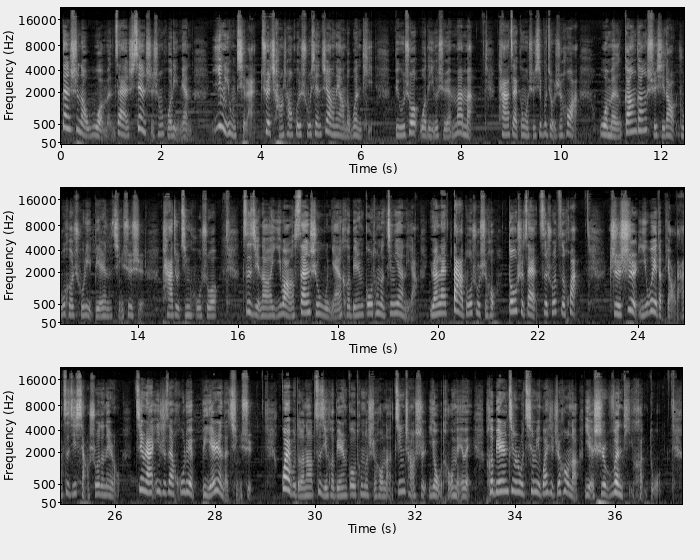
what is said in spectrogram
但是呢，我们在现实生活里面应用起来，却常常会出现这样那样的问题。比如说，我的一个学员曼曼，她在跟我学习不久之后啊，我们刚刚学习到如何处理别人的情绪时，她就惊呼说，自己呢以往三十五年和别人沟通的经验里啊，原来大多数时候都是在自说自话。只是一味的表达自己想说的内容，竟然一直在忽略别人的情绪，怪不得呢。自己和别人沟通的时候呢，经常是有头没尾；和别人进入亲密关系之后呢，也是问题很多。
